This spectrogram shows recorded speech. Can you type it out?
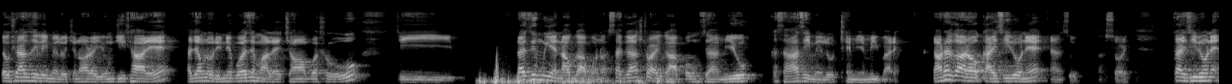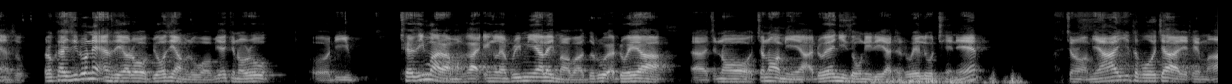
လှောက်ရှားစေလိမ့်မယ်လို့ကျွန်တော်တို့ယုံကြည်ထားတယ်။ဒါကြောင့်မလို့ဒီနေ့ပွဲစဉ်မှာလည်းဂျောင်းဘတ်ထိုကိုဒီတိုက်စစ်မှုရဲ့နောက်ကပေါ့နော် second striker ပုံစံမျိုးကစားစီမယ်လို့ထင်မြင်မိပါတယ်။နောက်ထပ်ကတော့ Kaisiro နဲ့ Anso sorry Kaisiro နဲ့ Anso အဲ့တော့ Kaisiro နဲ့ Anso ကတော့ပြောစရာမလိုပါဘူးဗျာကျွန်တော်တို့ဒီ Chelsea မှာတော့မကအင်္ဂလန် Premier League မှာပါသူတို့အတွဲက အဲကျွန်တော်ကျွန်တော်အမြင်ကအတွဲအညီဆုံးတွေကတတွဲလို့ထင်တယ်။ကျွန်တော်အများကြီးသဘောကျရတဲ့အထက်မှာ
